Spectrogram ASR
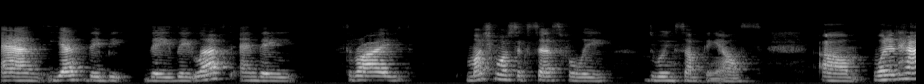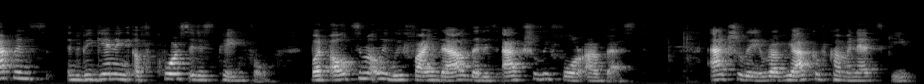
and yet they be, they they left and they thrived much more successfully doing something else. Um, when it happens in the beginning, of course, it is painful, but ultimately we find out that it's actually for our best. Actually, Rav Yaakov Kamenetsky,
